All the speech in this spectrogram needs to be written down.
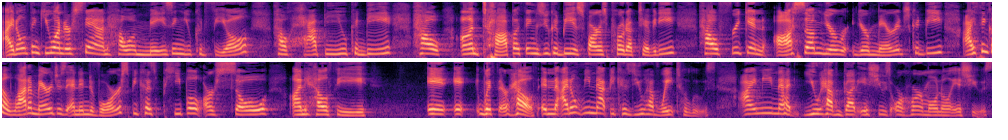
I don't think you understand how amazing you could feel, how happy you could be, how on top of things you could be as far as productivity, how freaking awesome your, your marriage could be. I think a lot of marriages end in divorce because people are so unhealthy it, it, with their health. And I don't mean that because you have weight to lose. I mean that you have gut issues or hormonal issues.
